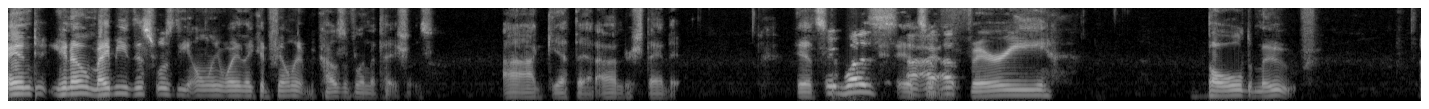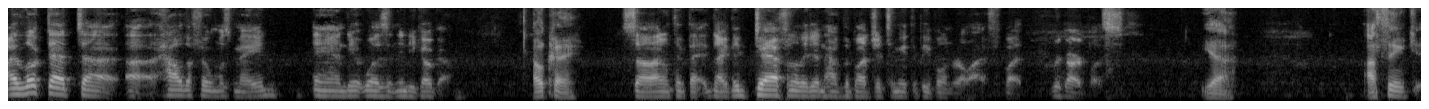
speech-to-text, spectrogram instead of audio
and you know, maybe this was the only way they could film it because of limitations. I get that. I understand it. It's it was. it's I, a I, very bold move. I looked at uh, uh, how the film was made, and it was an Indiegogo. Okay. So I don't think that like they definitely didn't have the budget to meet the people in real life. But regardless, Yeah. I think,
